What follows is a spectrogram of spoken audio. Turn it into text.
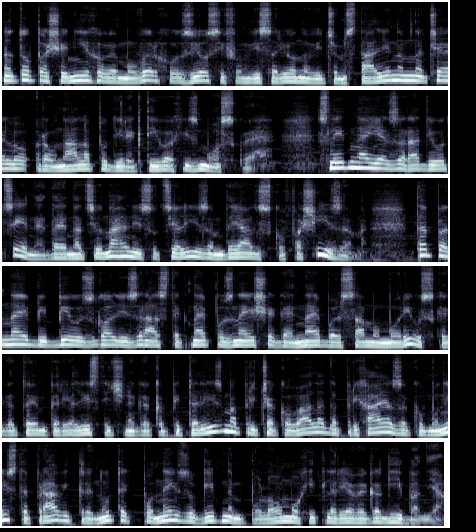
na to pa še njihovemu vrhu z Josifom Visarjonovičem Stalinom na čelu ravnala po direktivah iz Moskve. Slednja je je zaradi ocene, da je nacionalni socializem dejansko fašizem, ta pa naj bi bil zgolj izrastek najpoznejšega in najbolj samomorilskega, to je imperialističnega kapitalizma, pričakovala, da prihaja za komuniste pravi trenutek po neizogibnem polomu Hitlerjevega gibanja.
